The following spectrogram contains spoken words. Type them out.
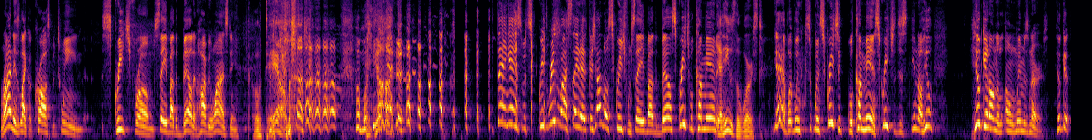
Ronnie is like a cross between Screech from Saved by the Bell and Harvey Weinstein. Oh damn! oh my god! The thing is, with Screech, the reason why I say that is because y'all know Screech from Saved by the Bell. Screech will come in. And, Yeah, he was the worst. Yeah, but when when Screech will come in, Screech is just you know he'll he'll get on the on women's nerves. He'll get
